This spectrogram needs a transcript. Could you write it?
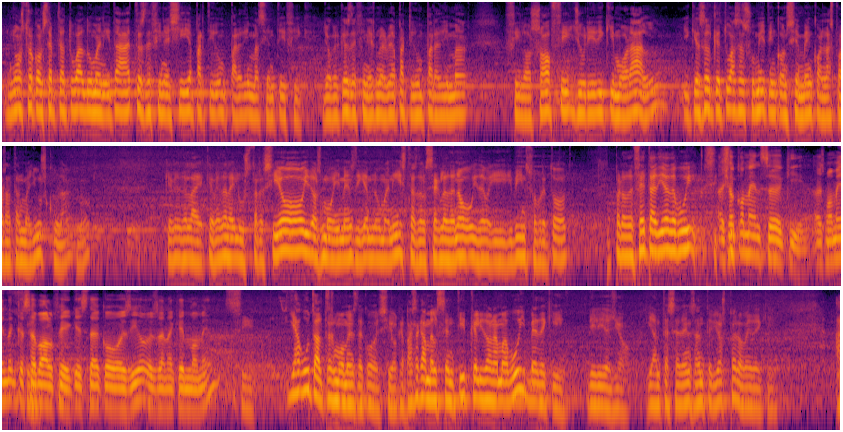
el nostre concepte actual d'humanitat es defineixi a partir d'un paradigma científic. Jo crec que es defineix més bé a partir d'un paradigma filosòfic, jurídic i moral, i que és el que tu has assumit inconscientment quan l'has posat en majúscula, no? que, ve de la, que ve de la il·lustració i dels moviments, diguem-ne, humanistes del segle XIX i, de, i XX, sobretot. Però, de fet, a dia d'avui... Si, Això comença aquí. El moment en què se vol fer aquesta cohesió és en aquest moment? Sí. Hi ha hagut altres moments de cohesió. El que passa que amb el sentit que li donem avui ve d'aquí, diria jo. Hi ha antecedents anteriors, però ve d'aquí.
